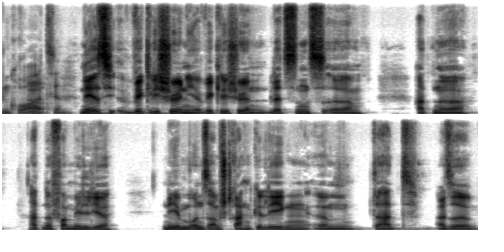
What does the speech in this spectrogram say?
in Kroatien. Nee, ist wirklich schön hier, wirklich schön. Letztens ähm, hat eine hat eine Familie neben uns am Strand gelegen. Ähm, da hat also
